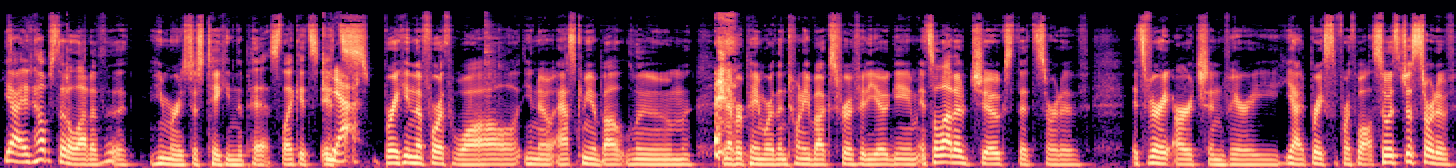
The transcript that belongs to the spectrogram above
Yeah, it helps that a lot of the humor is just taking the piss. Like it's it's Yeah. breaking the fourth wall, you know, ask me about Loom, never pay more than 20 bucks for a video game. It's a lot of jokes that sort of it's very arch and very yeah, it breaks the fourth wall. So it's just sort of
